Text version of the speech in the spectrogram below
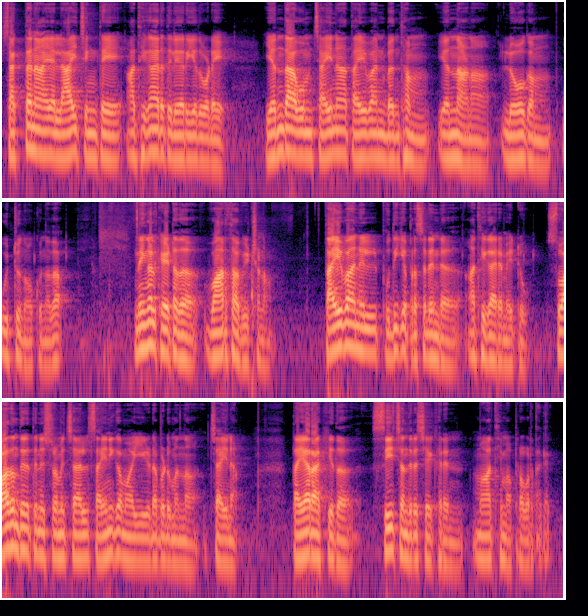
ശക്തനായ ലായ് ചിങ്തെ അധികാരത്തിലേറിയതോടെ എന്താവും ചൈന തൈവാൻ ബന്ധം എന്നാണ് ലോകം ഉറ്റുനോക്കുന്നത്. നിങ്ങൾ കേട്ടത് വാർത്താ വീക്ഷണം തൈവാനിൽ പുതിയ പ്രസിഡന്റ് അധികാരമേറ്റു. സ്വാതന്ത്ര്യത്തിന് ശ്രമിച്ചാൽ സൈനികമായി ഇടപെടുമെന്ന് ചൈന. തയ്യാറാക്കിയത് സി. ചന്ദ്രശേഖരൻ മാധ്യമപ്രവർത്തകൻ.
